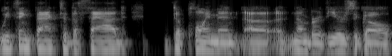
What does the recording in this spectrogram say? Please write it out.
We think back to the THAAD deployment uh, a number of years ago.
